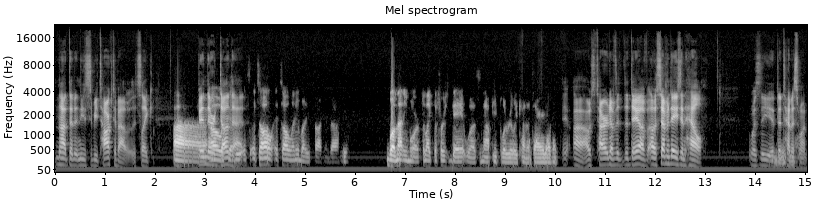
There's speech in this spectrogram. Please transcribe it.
Not that it needs to be talked about. It's like, Uh, Been there, oh, done it's, that. It's, it's all it's all anybody's talking about here. Well, not anymore. For like the first day, it was, and now people are really kind of tired of it. uh, I was tired of it the day of. Oh, Seven Days in Hell was the the tennis one.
